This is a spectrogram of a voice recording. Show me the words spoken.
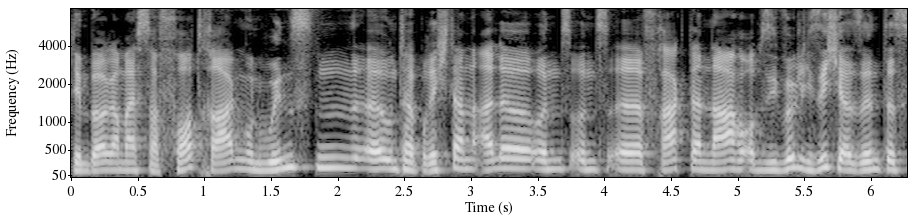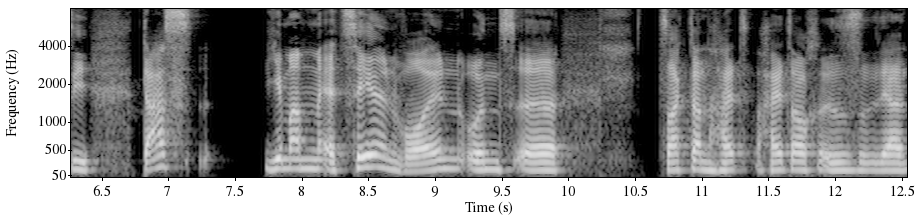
dem Bürgermeister vortragen und Winston äh, unterbricht dann alle und, und äh, fragt dann nach, ob sie wirklich sicher sind, dass sie das jemandem erzählen wollen und äh, sagt dann halt halt auch, es ist ja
